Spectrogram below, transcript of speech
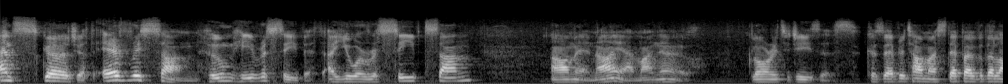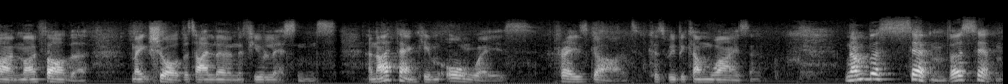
and scourgeth every son whom he receiveth. Are you a received son? Amen. I am, I know. Glory to Jesus. Because every time I step over the line, my Father makes sure that I learn a few lessons. And I thank Him always. Praise God, because we become wiser. Number 7, verse 7.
